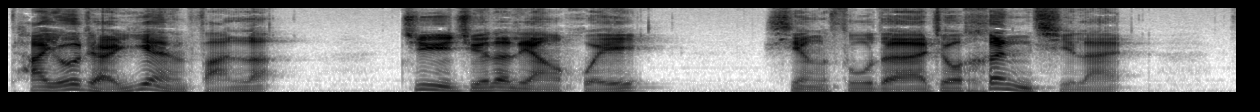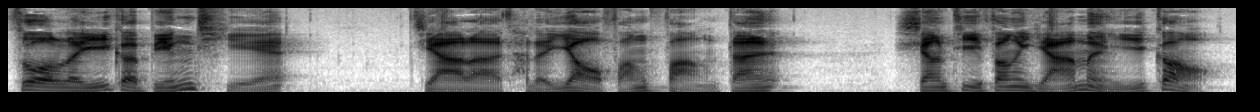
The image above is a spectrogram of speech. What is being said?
他有点厌烦了，拒绝了两回，姓苏的就恨起来，做了一个禀帖，加了他的药房访单。向地方衙门一告，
